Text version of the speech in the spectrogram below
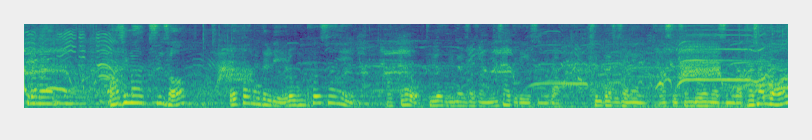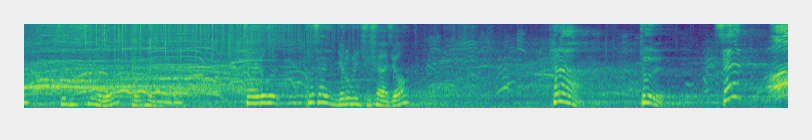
그러면 마지막 순서 오빠 메들리 여러분 콜사인 받고 들려드리면서 저는 인사드리겠습니다. 지금까지 저는 가수 전도원이었습니다. 다시 한번 진심으로 감사드립니다. 자 여러분 커사인 여러분이 주셔야죠. 하나 둘셋! 어?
